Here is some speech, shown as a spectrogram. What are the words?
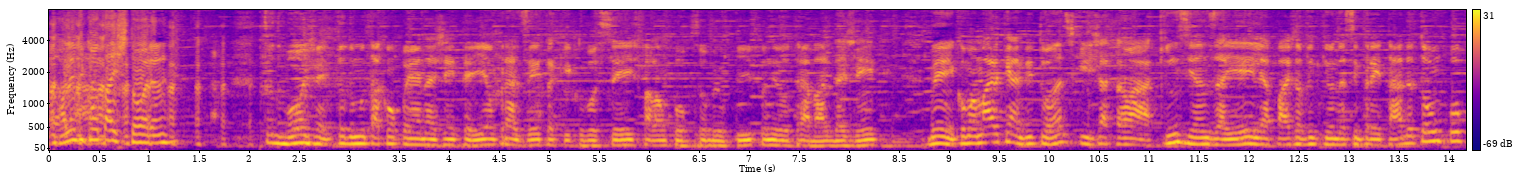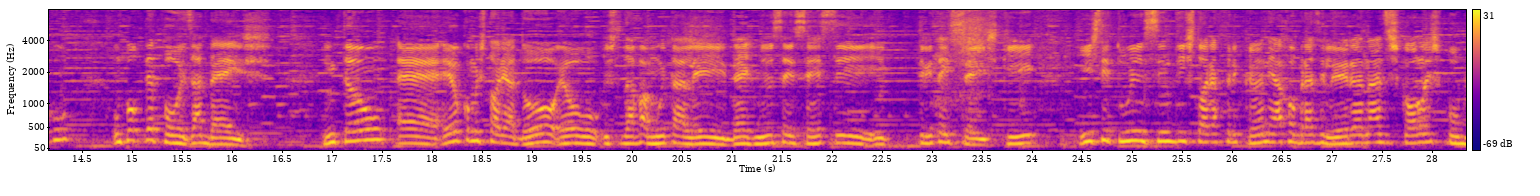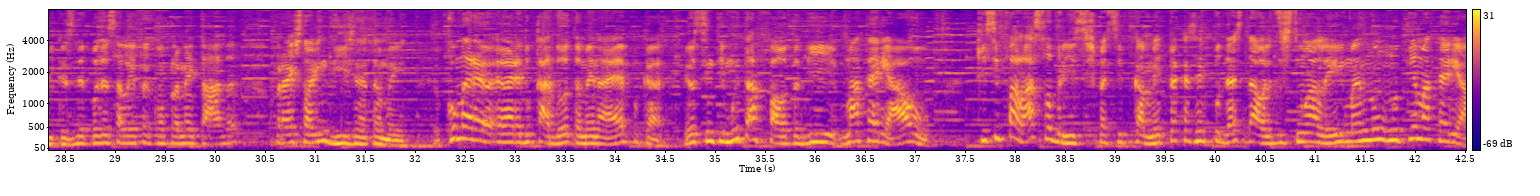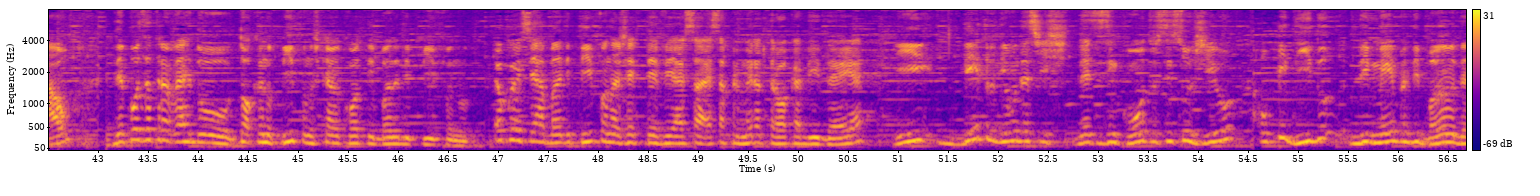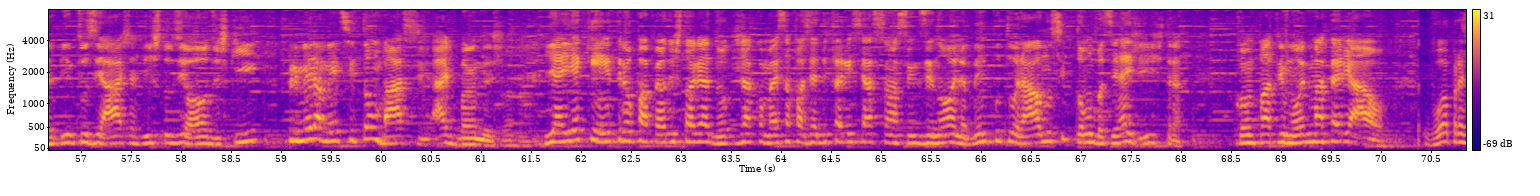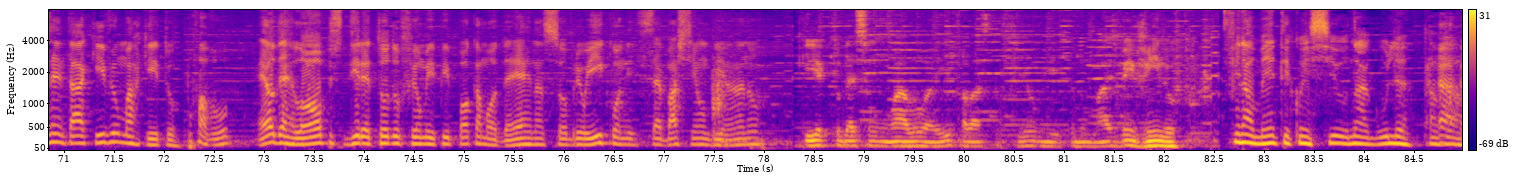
Além de contar a história, né? Tudo bom, gente? Todo mundo tá acompanhando a gente aí. É um prazer estar aqui com vocês, falar um pouco sobre o Pífano e o trabalho da gente. Bem, como a Mara tinha dito antes, que já estão há 15 anos aí, ele é a página 21 dessa empreitada, eu tô um pouco, um pouco depois, há 10. Então, é, eu como historiador, eu estudava muito a lei 10.636, que institui o ensino de história africana e afro-brasileira nas escolas públicas. E depois essa lei foi complementada para a história indígena também. Como era, eu era educador também na época, eu senti muita falta de material que se falasse sobre isso especificamente para que a gente pudesse dar aula. Existia uma lei, mas não, não tinha material. Depois, através do Tocando Pífanos, que é um encontro de banda de pífano, eu conheci a banda de pífano, a gente teve essa, essa primeira troca de ideia e dentro de um desses, desses encontros se surgiu o pedido de membros de bandas, de entusiastas, de estudiosos que primeiramente se tombasse as bandas. E aí é que entra o papel do historiador que já começa a fazer a diferenciação assim, dizendo, olha, bem cultural não se tomba, se registra como patrimônio material. Vou apresentar aqui, viu, Marquito? Por favor. Helder Lopes, diretor do filme Pipoca Moderna, sobre o ícone Sebastião Biano. Queria que tu desse um alô aí, falasse do filme e tudo mais. Bem-vindo. Finalmente conheci o Na Agulha. Tava...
